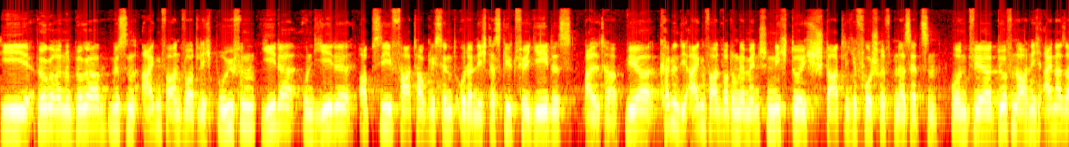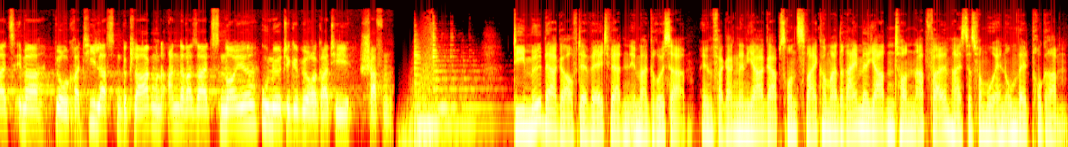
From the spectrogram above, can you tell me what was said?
die Bürgerinnen und Bürger müssen eigenverantwortlich prüfen, jeder und jede, ob sie fahrtauglich sind oder nicht. Das gilt für jedes Alter. Wir können die Eigenverantwortung der Menschen nicht durch staatliche Vorschriften ersetzen. Und wir dürfen auch nicht einerseits immer Bürokratielasten beklagen und andererseits neue, unnötige Bürokratie schaffen. Die Müllberge auf der Welt werden immer größer. Im vergangenen Jahr gab es rund 2,3 Milliarden Tonnen Abfall, heißt es vom UN-Umweltprogramm.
